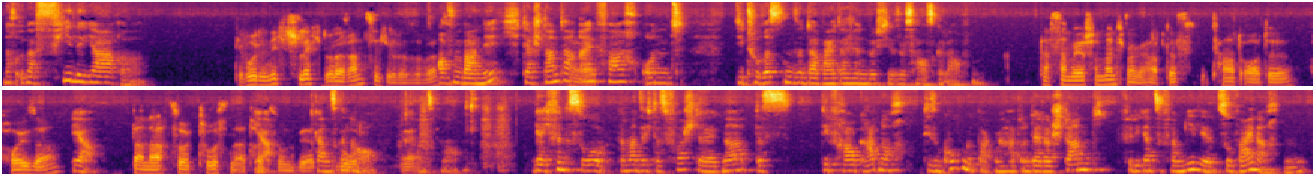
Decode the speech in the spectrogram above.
noch über viele Jahre. Der wurde nicht schlecht oder ranzig oder sowas? Offenbar nicht. Der stand da ja. einfach und die Touristen sind da weiterhin durch dieses Haus gelaufen. Das haben wir ja schon manchmal gehabt, dass Tatorte, Häuser ja. Danach zur Touristenattraktion ja, werden. Ganz genau. Ja. ganz genau. Ja, ich finde es so, wenn man sich das vorstellt, ne, dass die Frau gerade noch diesen Kuchen gebacken hat und der da stand für die ganze Familie zu Weihnachten.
